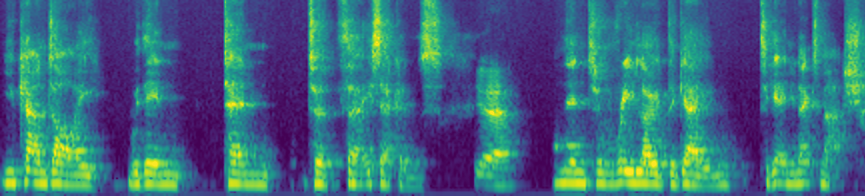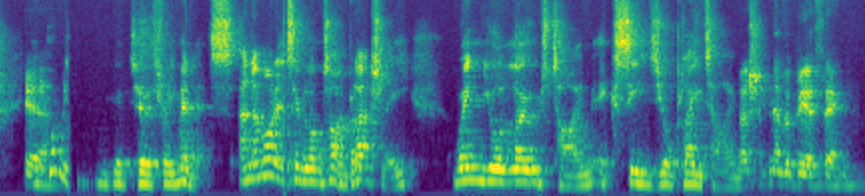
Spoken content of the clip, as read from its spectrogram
you can die within ten to thirty seconds. Yeah. And then to reload the game to get in your next match, yeah. probably a good two or three minutes. And that might seem a long time, but actually, when your load time exceeds your play time, That should never be a thing.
